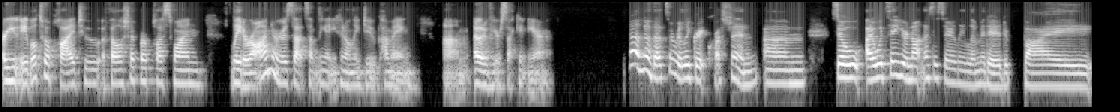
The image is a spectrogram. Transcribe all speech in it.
are you able to apply to a fellowship or plus one later on, or is that something that you can only do coming um, out of your second year? Yeah, no, that's a really great question. Um, so I would say you're not necessarily limited by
